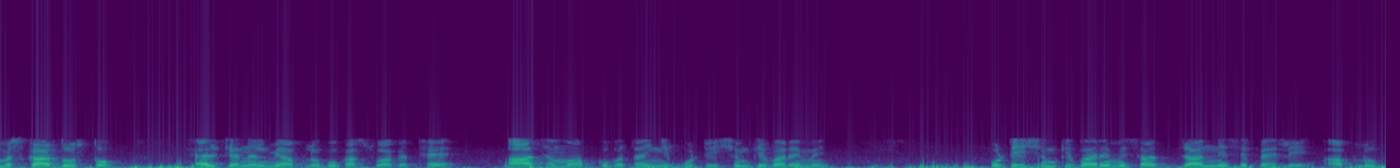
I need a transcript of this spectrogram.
नमस्कार दोस्तों हेल्थ चैनल में आप लोगों का स्वागत है। आज हम आपको बताएँगे पोटेशियम के बारे में। पोटेशियम के बारे में जानने से पहले आप लोग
